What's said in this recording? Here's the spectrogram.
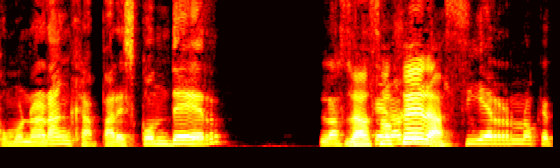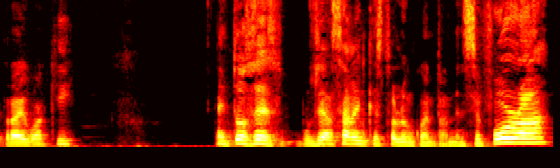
como naranja para esconder las, Las ojeras, ojeras. del infierno que traigo aquí. Entonces, pues ya saben que esto lo encuentran en Sephora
